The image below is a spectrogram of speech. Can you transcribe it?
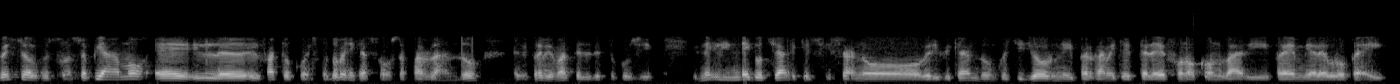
questo, questo, lo sappiamo e il, il, fatto è questo. Domenica scorsa parlando, il Premier Maltese ha detto così, nei negoziati che si stanno verificando in questi giorni per tramite telefono con vari Premier europei,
